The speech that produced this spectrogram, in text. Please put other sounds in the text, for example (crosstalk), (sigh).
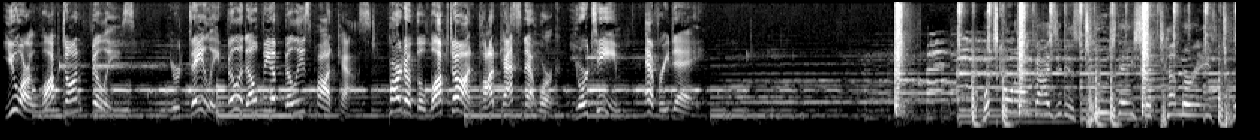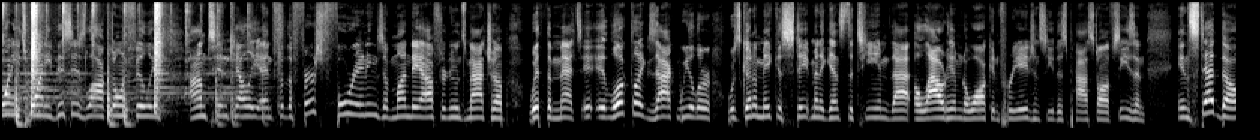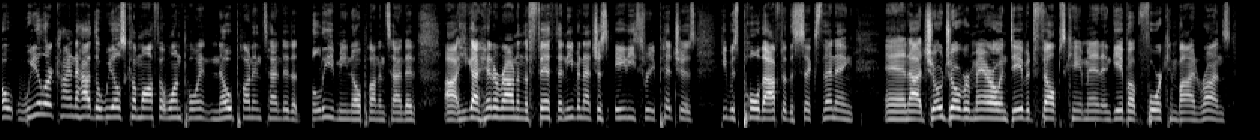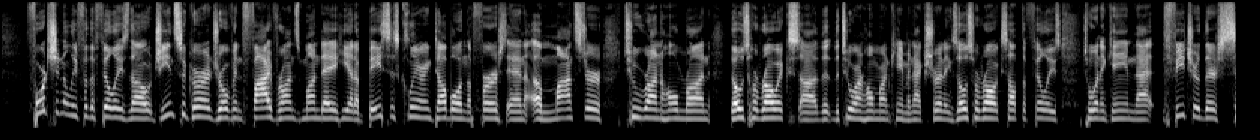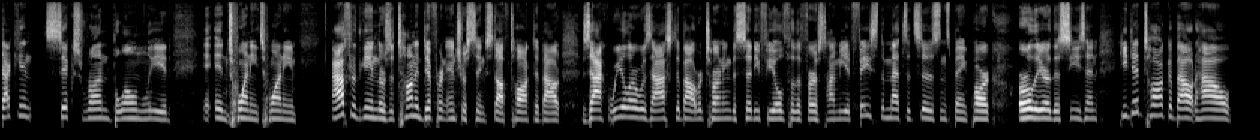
You are Locked On Phillies, your daily Philadelphia Phillies podcast. Part of the Locked On Podcast Network, your team every day. What's going on, guys? It is Tuesday, September 8th, 2020. This is Locked On Phillies. I'm Tim Kelly, and for the first four innings of Monday afternoon's matchup with the Mets, it, it looked like Zack Wheeler was going to make a statement against the team that allowed him to walk in free agency this past offseason. Instead, though, Wheeler kind of had the wheels come off at one point. No pun intended. Believe me, no pun intended. Uh, he got hit around in the fifth, and even at just 83 pitches, he was pulled after the sixth inning and uh, Jojo Romero and David Phelps came in and gave up four combined runs. Fortunately for the Phillies, though, Jean Segura drove in five runs Monday. He had a bases clearing double in the first and a monster two run home run. Those heroics, uh, the, the two run home run came in extra innings. Those heroics helped the Phillies to win a game that featured their second six run blown lead in 2020 after the game, there's a ton of different interesting stuff talked about. Zack Wheeler was asked about returning to Citi Field for the first time. He had faced the Mets at Citizens Bank Park earlier this season. He did talk about how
